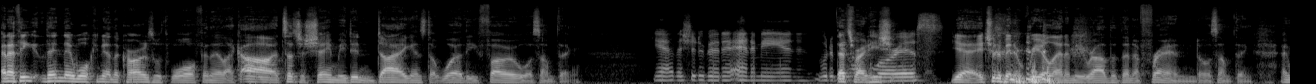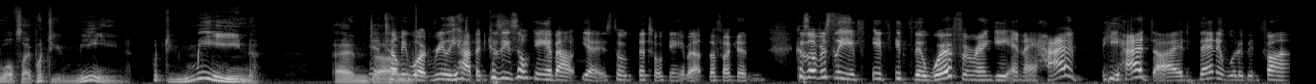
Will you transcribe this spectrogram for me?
And I think then they're walking down the corridors with Worf, and they're like, "Oh, it's such a shame he didn't die against a worthy foe or something." yeah, there should have been an enemy, and it would have That's been right, he should- Yeah, it should have been a real enemy rather than a friend or something. And Worf's like, "What do you mean? What do you mean?" And Yeah, tell me um, what really happened because he's talking about yeah, he's talk, they're talking about the fucking because obviously if if if there were Ferengi and they had he had died, then it would have been fine.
